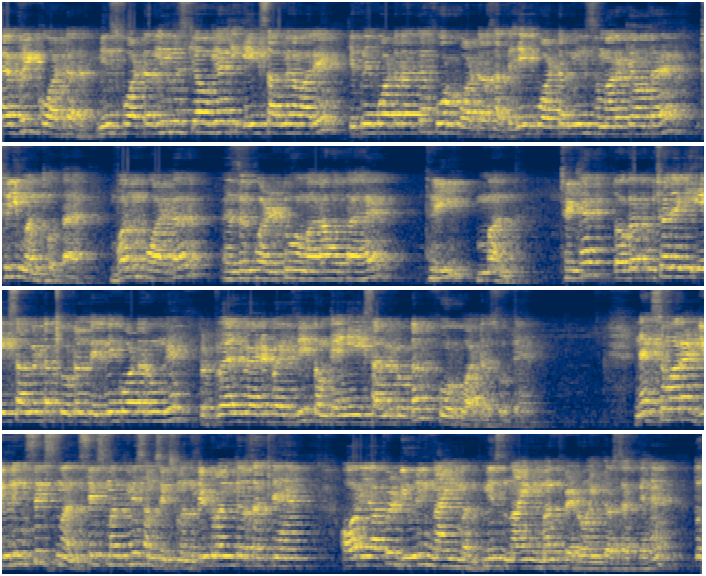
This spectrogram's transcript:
every quarter means quarterly means क्या हो गया कि एक साल में हमारे कितने क्वार्टर आते हैं? फोर क्वार्टर्स आते हैं। एक क्वार्टर मींस हमारा क्या होता है? थ्री मंथ होता है। One quarter is equal to हमारा होता है थ्री मंथ ठीक है? तो अगर पूछा जाए कि एक साल में तब टोटल कितने क्वार्टर होंगे? तो 12 डिवाइडेड बाय 3 तो हम कहेंगे एक साल में टोटल फोर क्वार्टर्स होते हैं। नेक्स्ट हमारा during six month six month में हम सिक्स मंथली ड्राइंग कर सकते हैं। और या फिर during nine month mean nine month पे ड्रॉइंग कर सकते हैं। तो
